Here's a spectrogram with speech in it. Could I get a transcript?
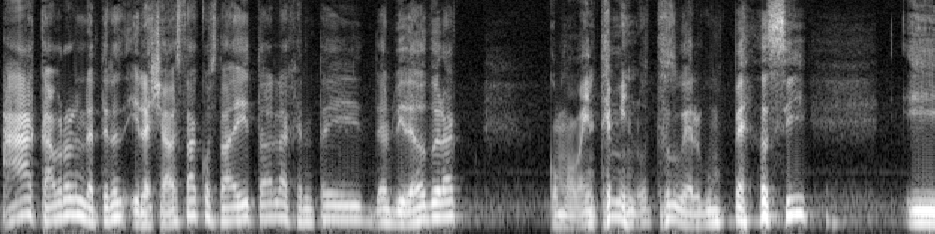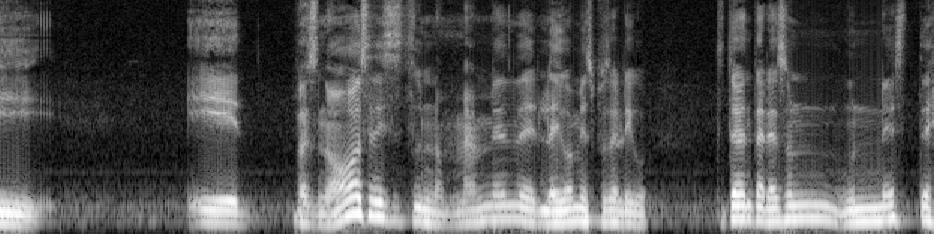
ah, cabrón, la tienes. Y la chava está acostada ahí, toda la gente. Y el video dura como 20 minutos, güey, algún pedo así. Y. Y. Pues no, o sea, dices tú, no mames. Le, le digo a mi esposa, le digo, ¿tú te aventarías un, un, este,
